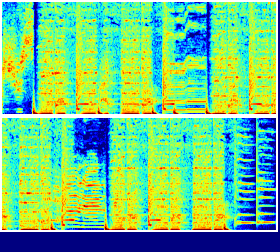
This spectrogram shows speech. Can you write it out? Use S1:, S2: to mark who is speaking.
S1: what you
S2: say.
